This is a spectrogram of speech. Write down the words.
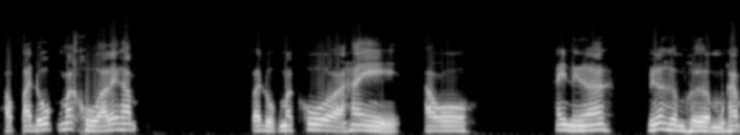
เอาปลาดุกมาขัวเลยครับปลาดุกมาคั่วให้เอาให้เนื้อ เนื้อเหิมๆครับ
